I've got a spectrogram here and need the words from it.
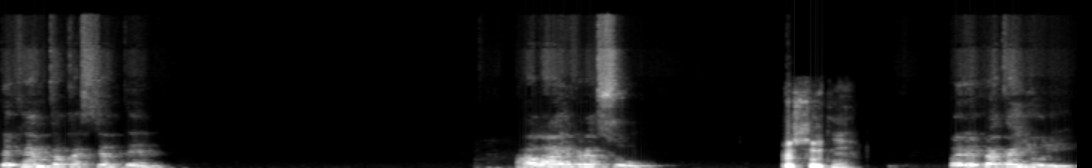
Тихенко Костянтин. Галаєв Расул. Присутній. Перепека Юрій.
